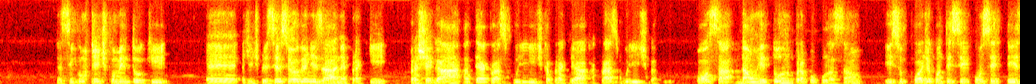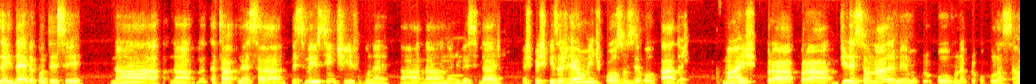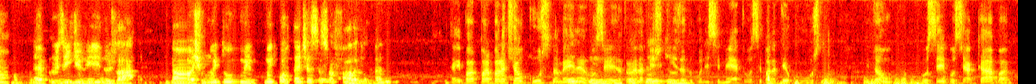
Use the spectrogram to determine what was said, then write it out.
Assim como a gente comentou que é, a gente precisa se organizar, né, para que para chegar até a classe política, para que a, a classe política possa dar um retorno para a população, isso pode acontecer com certeza e deve acontecer na, na nessa, nessa, nesse meio científico, né, na, na, na universidade, as pesquisas realmente possam ser voltadas mais para direcionadas mesmo para o povo, né, para a população, né, para os indivíduos lá. Então, eu acho muito, muito importante essa sua fala, deputado. É, e para baratear o custo também, né? Você, através da pesquisa, do conhecimento, você barateia o custo. Então, você, você acaba,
